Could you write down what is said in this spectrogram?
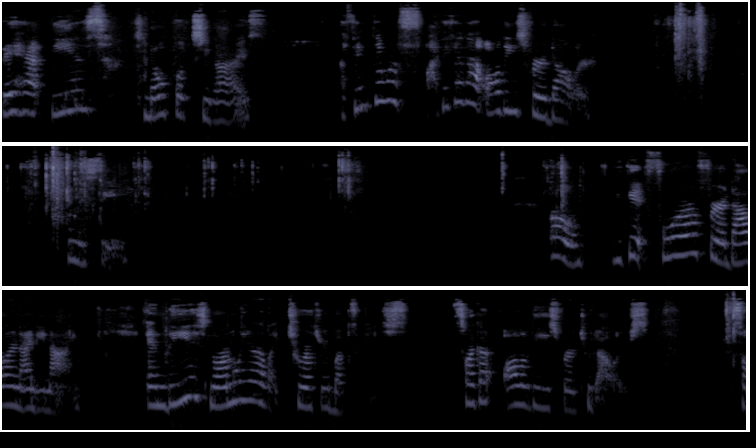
They had these notebooks, you guys. I think they were. I think I got all these for a dollar. Let me see. Oh, you get four for a dollar ninety nine, and these normally are like two or three bucks a piece. So I got all of these for $2. So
